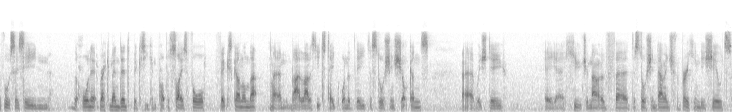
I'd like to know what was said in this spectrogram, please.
I've also seen the Hornet recommended because you can pop a size 4 fixed gun on that. Um, that allows you to take one of the distortion shotguns, uh, which do a, a huge amount of uh, distortion damage for breaking these shields.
